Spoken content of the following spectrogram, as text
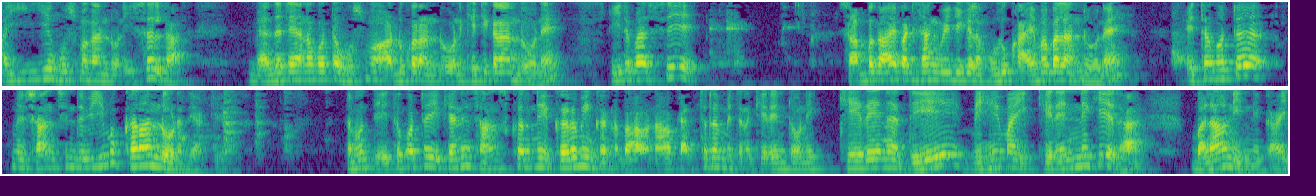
හයියෙන් හුස්ම ගන්න ඕනේ ඉස්සෙල්ලා. මැදට යනකොට හුස්ම අඩු කරන්න ඕනේ, කෙටි කරන්න ඕනේ. ඊට පස්සේ සබ්බකාය පරිසංවේදී කියලා මුළු කයම බලන්න ඕනේ. එතකොට මේ සංසිඳ වීම කරන්න ඕන දෙයක් කියලා. නමුත් එතකොට ඒ කියන්නේ සංස්කරණය කරමින් කරන භාවනාවක්. ඇත්තට මෙතන කෙරෙන්න ඕනේ කෙරෙන දේ මෙහෙමයි කෙරෙන්නේ කියලා බලාන ඉන්න එකයි.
